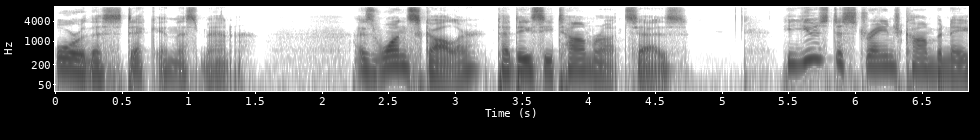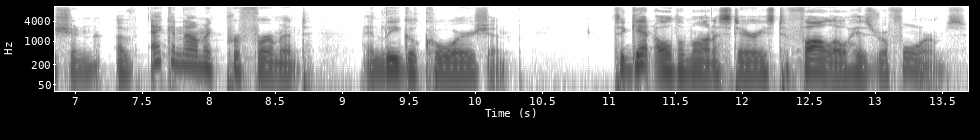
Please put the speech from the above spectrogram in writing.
or the stick in this manner. As one scholar, Taddesse Tamrat, says, he used a strange combination of economic preferment and legal coercion to get all the monasteries to follow his reforms.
